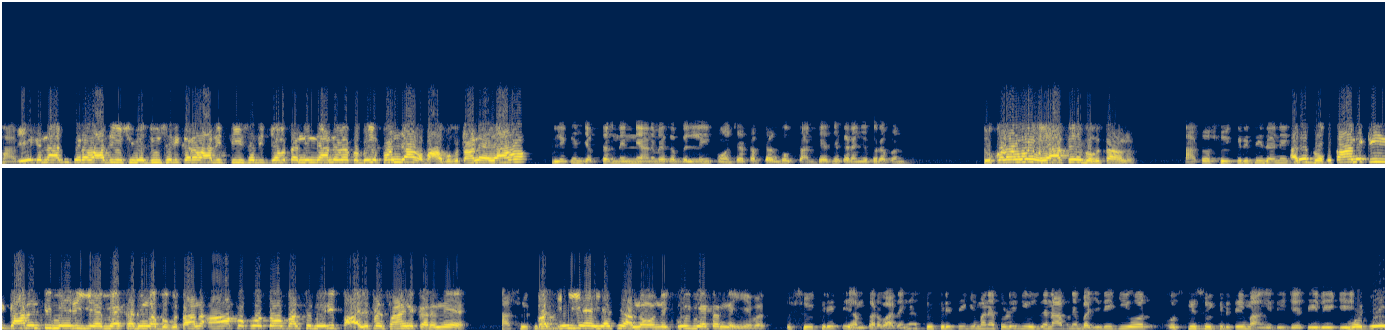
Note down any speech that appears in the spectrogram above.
हाँ। एक नाली करवा दी उसमें दूसरी करवा दी तीसरी जब तक निन्यानवे को बिल पहुँच जाओ भुगतान है जाओ। लेकिन जब तक निन्यानवे का बिल नहीं पहुँचा तब तक भुगतान कैसे करेंगे फिर अपन? टुकड़ों में हो जाते हैं भुगतान। हाँ तो स्वीकृति देने की अरे भुगतान की गारंटी मेरी है मैं करूँगा भुगतान। आपको तो बस मेरी फ़ाइल पे साइन करने हैं। हाँ बस यही है ऐसे अनो नहीं कोई मैटर नहीं है बस। तो स्वीकृति हम करवा देंगे। स्वीकृति की मैंने थोड़ी की उस दिन आपने बजरी की और उसकी स्वीकृति मांगी थी जेसीबी की। मुझे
